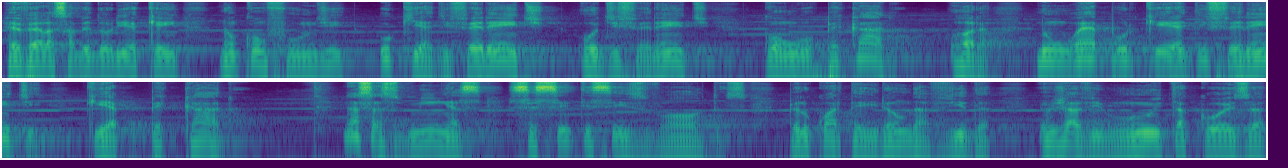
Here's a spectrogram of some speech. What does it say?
Revela sabedoria quem não confunde o que é diferente ou diferente com o pecado. Ora, não é porque é diferente que é pecado. Nessas minhas 66 voltas pelo quarteirão da vida, eu já vi muita coisa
